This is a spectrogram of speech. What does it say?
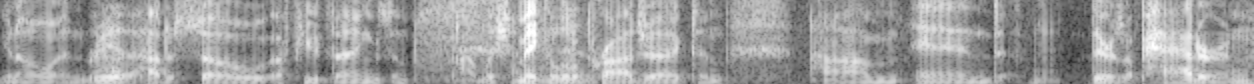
you know, and Really? how, how to sew a few things and I wish I make a little that. project and um, and there's a pattern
